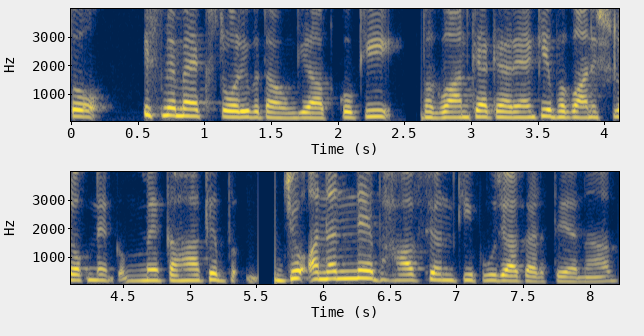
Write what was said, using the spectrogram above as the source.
तो इसमें मैं एक स्टोरी बताऊँगी आपको कि भगवान क्या कह रहे हैं कि भगवान श्लोक ने, में कहा कि जो अनन्य भाव से उनकी पूजा करते हैं ना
